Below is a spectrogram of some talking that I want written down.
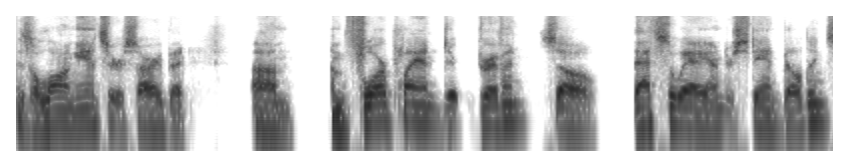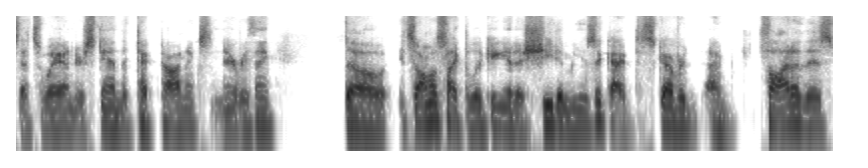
is a long answer, sorry, but um, I'm floor plan d- driven. So that's the way I understand buildings. That's the way I understand the tectonics and everything. So it's almost like looking at a sheet of music. I've discovered, I've thought of this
